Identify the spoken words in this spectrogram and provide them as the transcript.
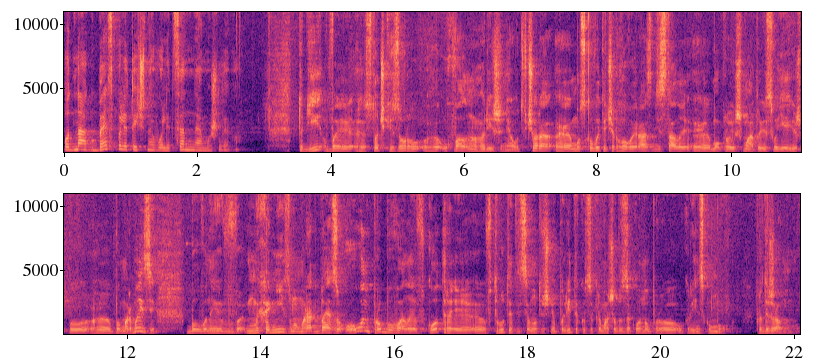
Однак без політичної волі це неможливо. Тоді ви е, з точки зору е, ухваленого рішення, от вчора е, московити черговий раз дістали мокрою шматою своєю ж по, по мармизі, бо вони в механізмом Радбезу ООН пробували вкотре втрутитися внутрішню політику, зокрема щодо закону про українську мову, про державну мову.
